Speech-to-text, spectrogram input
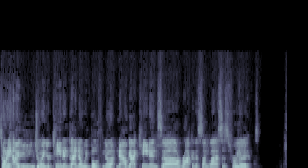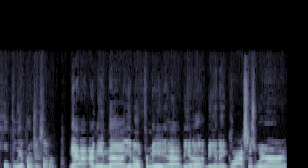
Tony, how are you enjoying your Kaenons? I know we both know now got Kaenons uh, rocking the sunglasses for yeah. the hopefully approaching summer. Yeah, I mean, uh, you know, for me, uh, being a being a glasses wearer,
